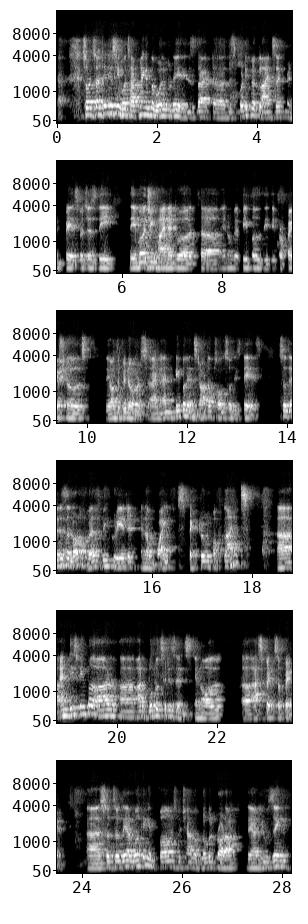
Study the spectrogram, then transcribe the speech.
Yeah. So, you see what's happening in the world today is that uh, this particular client segment base, which is the the emerging high net worth, uh, you know, where people, the, the professionals, the entrepreneurs, and, and people in startups also these days. So there is a lot of wealth being created in a wide spectrum of clients. Uh, and these people are, uh, are global citizens in all aspects of it. Uh, so, so they are working in firms which have a global product. They are using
